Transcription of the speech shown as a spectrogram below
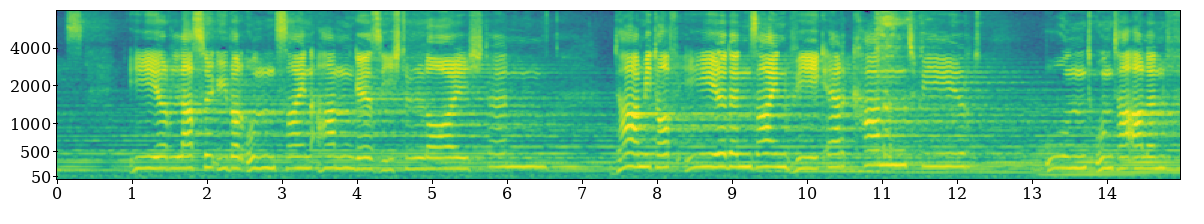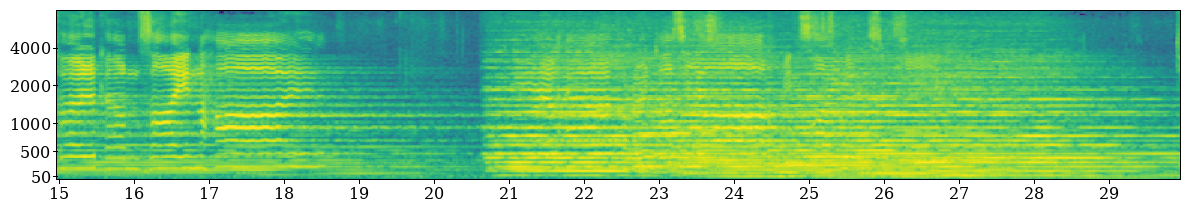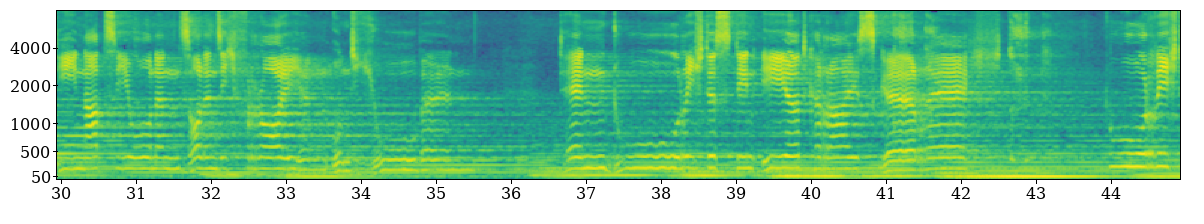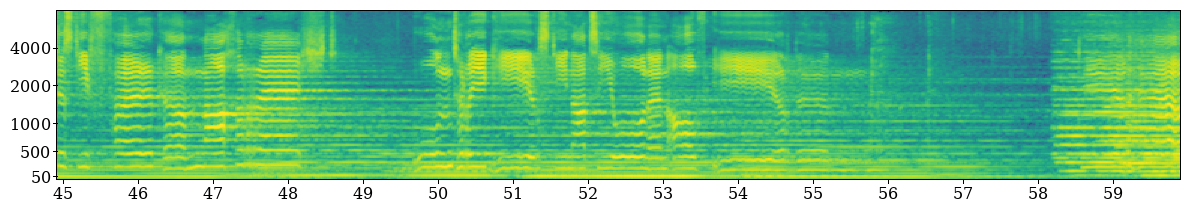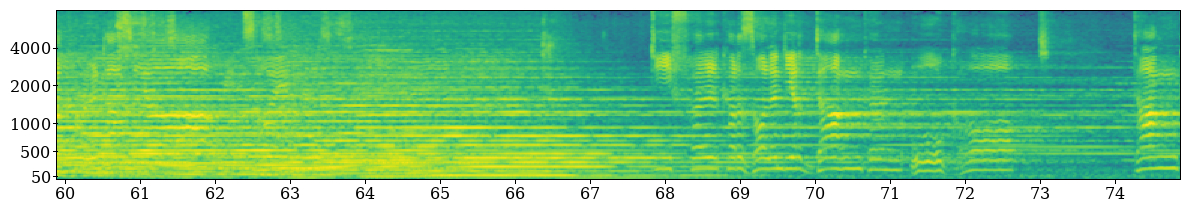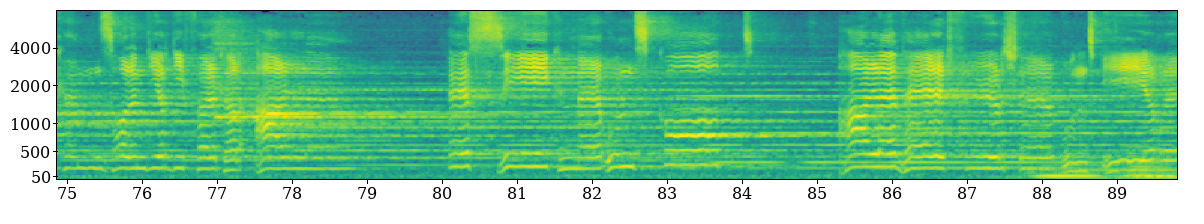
uns. Er lasse über uns sein Angesicht leuchten damit auf Erden sein Weg erkannt wird und unter allen Völkern sein Heil. Nationen sollen sich freuen und jubeln denn du richtest den Erdkreis gerecht. Du richtest die Völker nach Recht und regierst die Nationen auf dir die Völker alle. Es segne uns Gott, alle Welt fürchte und ehre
